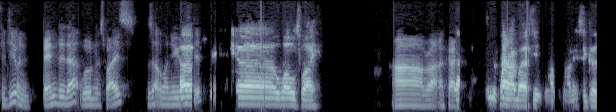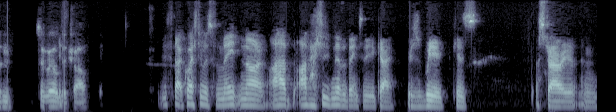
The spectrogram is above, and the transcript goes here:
did you and Ben do that? Wilderness Ways. Was that the one you guys Uh, did? Uh, Wolds Way. Ah, right. Okay. The Pennine Way, if you man, it's a good one. It's a real good trail. If that question was for me, no. I have. I've actually never been to the UK, which is weird because Australia and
